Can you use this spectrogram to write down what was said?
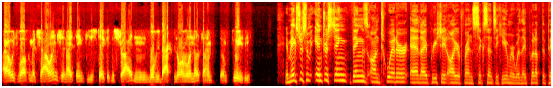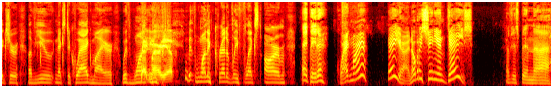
I always welcome a challenge, and I think you just take it in stride, and we'll be back to normal in no time. So too easy. It makes for some interesting things on Twitter, and I appreciate all your friends' sick sense of humor when they put up the picture of you next to Quagmire with one Quagmire, yep. with one incredibly flexed arm. Hey, Peter. Quagmire? Hey, uh, nobody's seen you in days. I've just been, uh,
